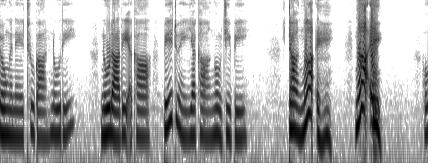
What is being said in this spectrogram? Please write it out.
ဒုံငနေထုကနှိုးသည်နိုးလာသည့်အခါဘေးတွင်ရက်ခါငုံကြည့်ပြီးဒါငါအိမ်ငါအိမ်ဟု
